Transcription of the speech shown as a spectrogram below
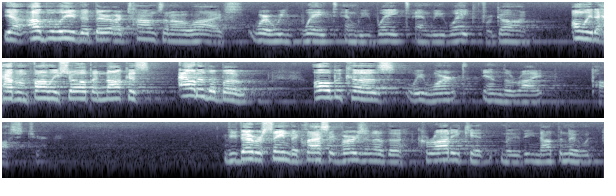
yeah, I believe that there are times in our lives where we wait and we wait and we wait for God only to have him finally show up and knock us out of the boat, all because we weren't in the right posture. If you've ever seen the classic version of the Karate Kid movie, not the new one,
